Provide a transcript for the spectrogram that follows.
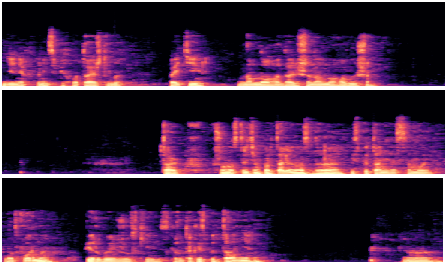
денег в принципе хватает, чтобы пойти намного дальше, намного выше. Так, что у нас в третьем квартале у нас, да, испытания самой платформы. Первые жесткие, скажем так, испытания. А,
